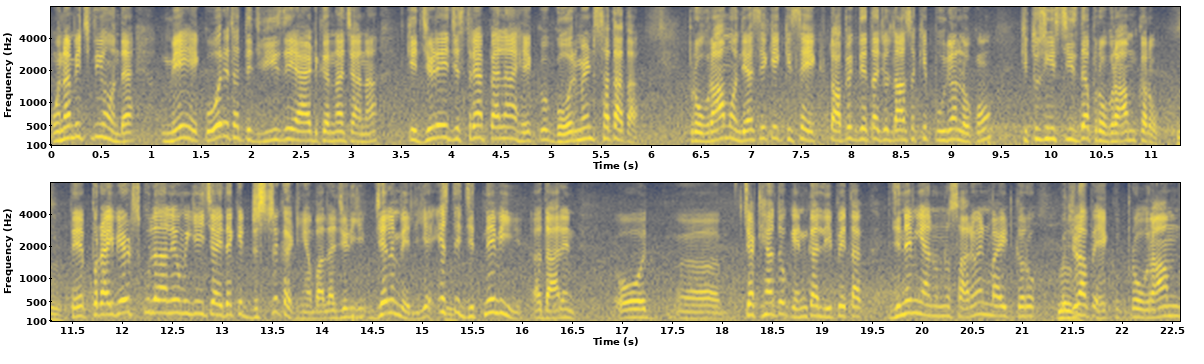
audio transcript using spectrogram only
انہوں بھی ہوتا ہے میں ایک اور اتنا تجویز ایڈ کرنا چاہنا کہ جڑے جس طرح پہلے ایک گورنمنٹ سطح تھا پروگرام ہوندیا سے کہ کسے ایک ٹاپک دیتا جو دا سکے پورے لوگوں کہ تسی اس چیز دا پروگرام کرو تے پرائیویٹ سکول والے میں یہی چاہیے کہ ڈسٹرکٹ ہٹیاں والا جڑی جلم ویلی ہے اس تے جتنے بھی ادارے وہ چٹھیاں تو کن کا لیپے تک جنہیں بھی آن انہوں سارے انوائٹ کرو جڑا ایک پروگرام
